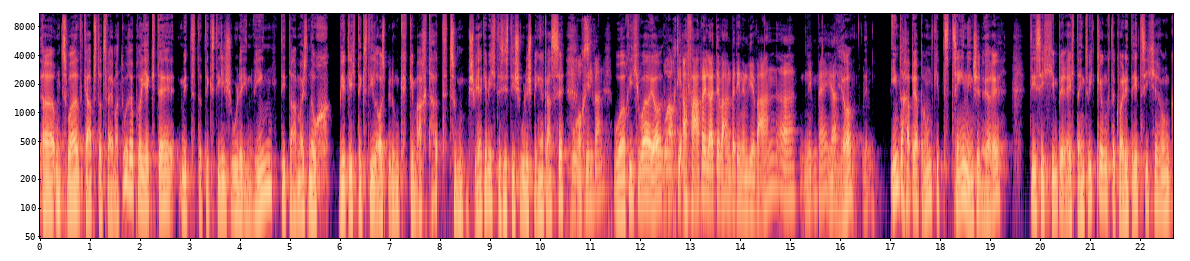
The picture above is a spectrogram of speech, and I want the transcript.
Äh, und zwar gab es da zwei Matura-Projekte mit der Textilschule in Wien, die damals noch wirklich Textilausbildung gemacht hat zum Schwergewicht. Das ist die Schule Spengergasse. Wo auch Sie waren? Wo auch ich war, ja. Wo auch die Afabre-Leute waren, bei denen wir waren, äh, nebenbei, ja? Ja. In der HBR Brunn gibt es zehn Ingenieure, die sich im Bereich der Entwicklung, der Qualitätssicherung,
